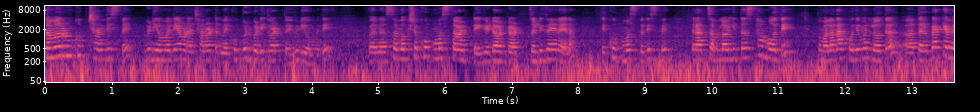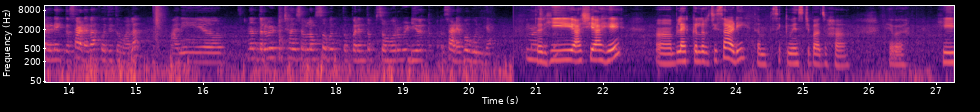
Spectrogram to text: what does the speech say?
समोरून खूप छान दिसतंय. व्हिडिओमध्ये एवढा छान वाटत नाही. खूप बडबडीत वाटतोय व्हिडिओमध्ये पण समक्ष खूप मस्त वाटते हे डॉट डॉटचं डिझाईन आहे ना ते खूप मस्त दिसते तर आजचा ब्लॉग इथंच थांबवते. तुम्हाला दाखवते म्हणलं होतं. तर बॅक कॅमेऱ्याने एकदा साड्या दाखवते तुम्हाला. आणि नंतर भेटू छानशा ब्लॉग सोबत. तोपर्यंत समोर व्हिडिओत साड्या बघून घ्या. तर ही अशी आहे ब्लॅक कलरची साडी. सिक्वेन्सची बाजू हां. हे बघा. ही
